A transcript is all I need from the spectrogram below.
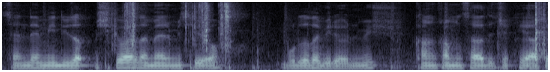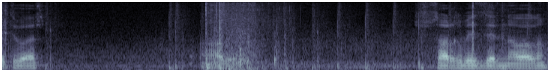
Sende M762 var da mermisi yok. Burada da biri ölmüş. Kankamın sadece kıyafeti var. Abi. Şu sargı bezlerini alalım.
